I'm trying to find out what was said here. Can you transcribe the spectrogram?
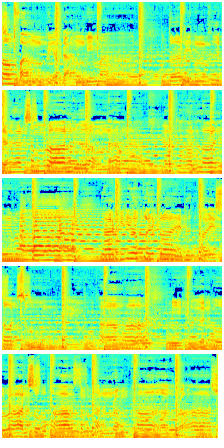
สองฝั่งเปรียบดังวิมานอุตรดิตคือแดนสำราญเรือรำน้ำนาอย่าทานไหลมาและเกี่ยวใกล้ๆตึกไทยซ่อนสูงผิวผามีเขื่อนโบราณโสภาสำคัญรำคาราช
